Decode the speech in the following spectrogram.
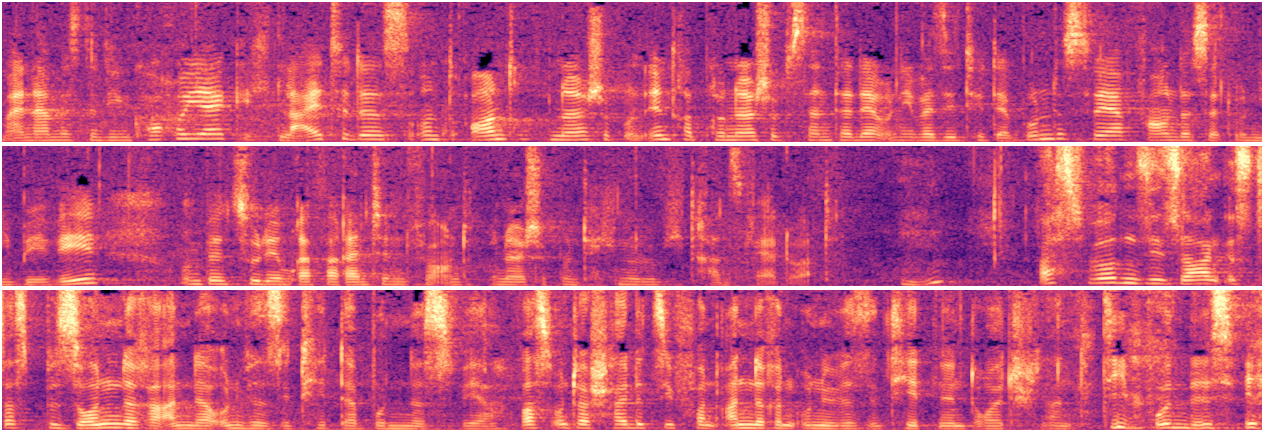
Mein Name ist Nadine Kochojek. Ich leite das Entrepreneurship und Intrapreneurship Center der Universität der Bundeswehr, Founders at Uni BW und bin zudem Referentin für Entrepreneurship und Technologietransfer dort. Was würden Sie sagen, ist das Besondere an der Universität der Bundeswehr? Was unterscheidet sie von anderen Universitäten in Deutschland? Die Bundeswehr.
